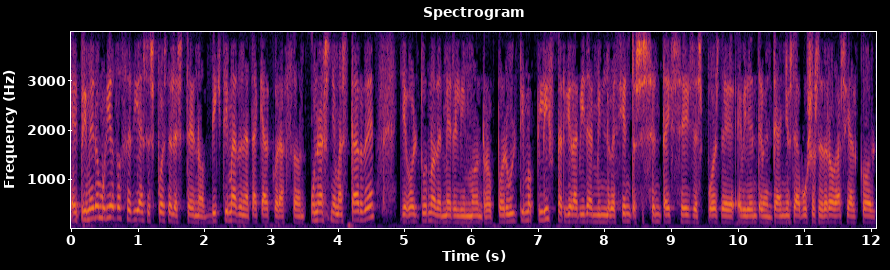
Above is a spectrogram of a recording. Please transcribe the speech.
El primero murió 12 días después del estreno, víctima de un ataque al corazón. Un año más tarde llegó el turno de Marilyn Monroe. Por último, Cliff perdió la vida en 1966 después de, evidentemente, años de abusos de drogas y alcohol.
